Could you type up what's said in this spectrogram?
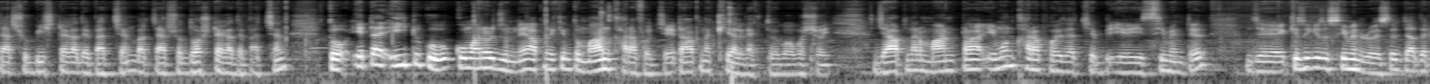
চারশো বিশ টাকাতে পাচ্ছেন বা চারশো দশ টাকাতে পাচ্ছেন। তো এটা এইটুকু কমানোর জন্য আপনার কিন্তু মান খারাপ হচ্ছে এটা আপনার খেয়াল রাখতে হবে অবশ্যই। যে আপনার মানটা এমন খারাপ হয়ে যাচ্ছে এই সিমেন্টের যে কিছু কিছু সিমেন্ট রয়েছে যাদের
